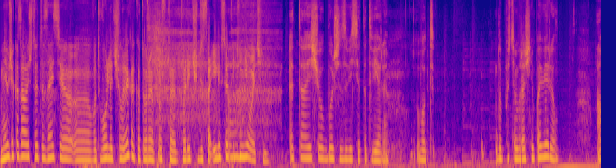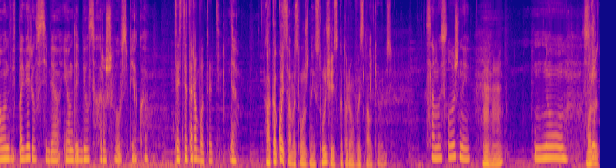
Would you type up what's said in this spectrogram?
Мне вообще казалось, что это, знаете, э, вот воля человека, которая просто творит чудеса. Или все-таки не очень? это еще больше зависит от веры. Вот допустим, врач не поверил, а он поверил в себя, и он добился хорошего успеха. То есть это работает? Да. А какой самый сложный случай, с которым вы сталкивались? Самый сложный? Угу. Ну... Может,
